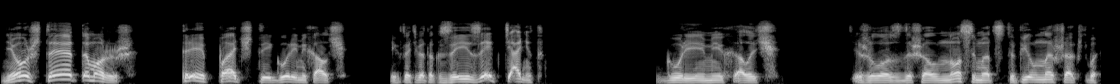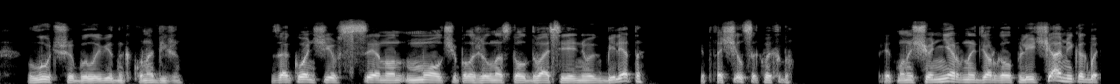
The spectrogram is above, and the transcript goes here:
Неужто это можешь? Трепач ты, Гурий Михайлович, и кто тебя только за язык тянет? Гурий Михайлович тяжело задышал носом и отступил на шаг, чтобы лучше было видно, как он обижен. Закончив сцену, он молча положил на стол два сиреневых билета и потащился к выходу. При этом он еще нервно дергал плечами, как бы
